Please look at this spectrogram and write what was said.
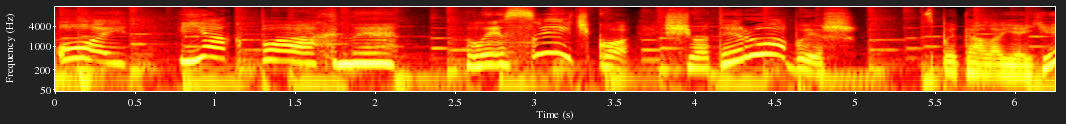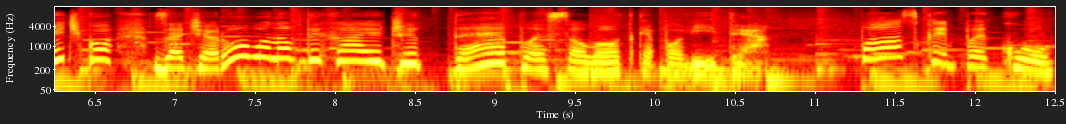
Ой, як пахне! Лисичко, що ти робиш? спитала яєчко, зачаровано вдихаючи тепле солодке повітря. Паски пеку.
